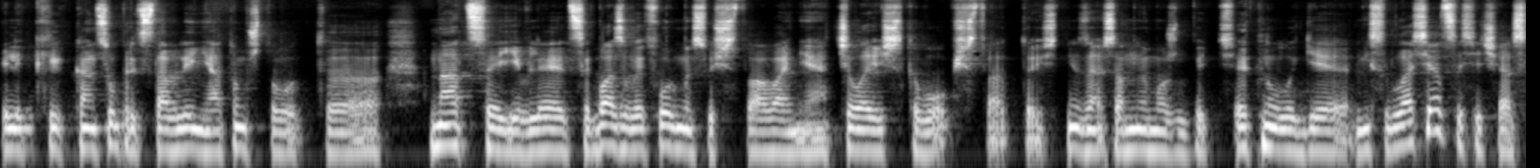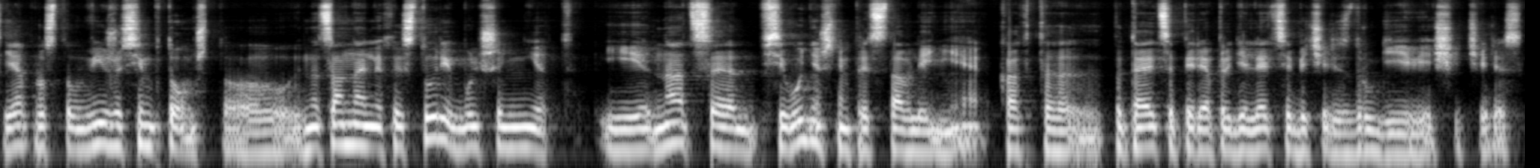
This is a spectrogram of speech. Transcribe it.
или к концу представления о том, что вот э, нация является базовой формой существования человеческого общества. То есть, не знаю, со мной, может быть, этнологи не согласятся сейчас, я просто вижу симптом, что национальных историй больше нет. И нация в сегодняшнем представлении как-то пытается переопределять себя через другие вещи, через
